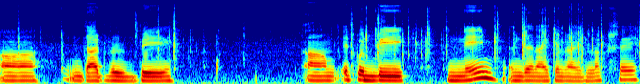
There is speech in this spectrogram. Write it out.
uh, that will be um, it could be name and then I can write Lakshay.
